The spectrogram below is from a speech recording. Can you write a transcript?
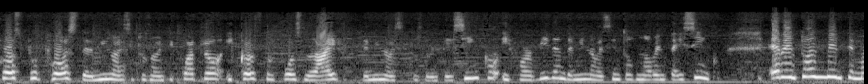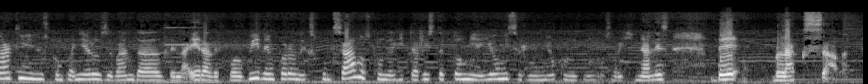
Cross Purpose de 1994 y Cross Purpose Live de 1995 y Forbidden de 1995. Eventualmente Martin y sus compañeros de banda de la era de Forbidden fueron expulsados cuando el guitarrista Tommy Iommi se reunió con los miembros originales de Black Sabbath.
